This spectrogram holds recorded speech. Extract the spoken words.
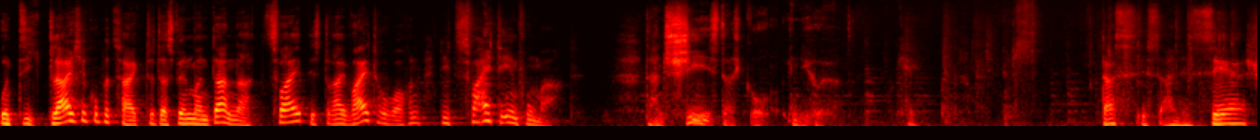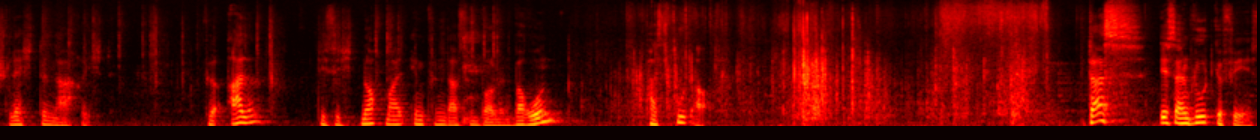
Und die gleiche Gruppe zeigte, dass wenn man dann nach zwei bis drei weitere Wochen die zweite Impfung macht, dann schießt das Go in die Höhe. Das ist eine sehr schlechte Nachricht für alle, die sich nochmal impfen lassen wollen. Warum? Passt gut auf. Das ist ein Blutgefäß.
